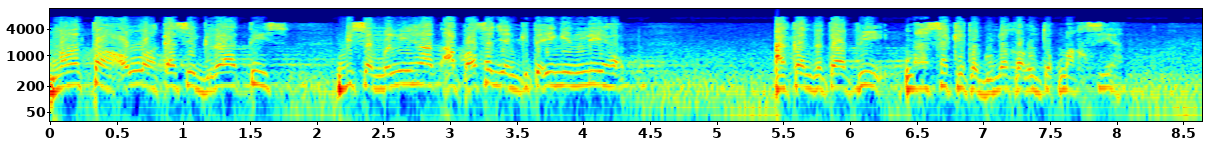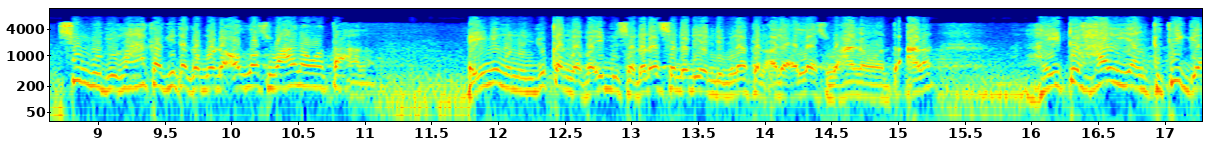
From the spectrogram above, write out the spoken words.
Mata Allah kasih gratis. Bisa melihat apa saja yang kita ingin lihat. Akan tetapi masa kita gunakan untuk maksiat? Sungguh durhaka kita kepada Allah Subhanahu wa taala ini menunjukkan Bapak Ibu saudara-saudari yang dimuliakan oleh Allah Subhanahu wa taala, itu hal yang ketiga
